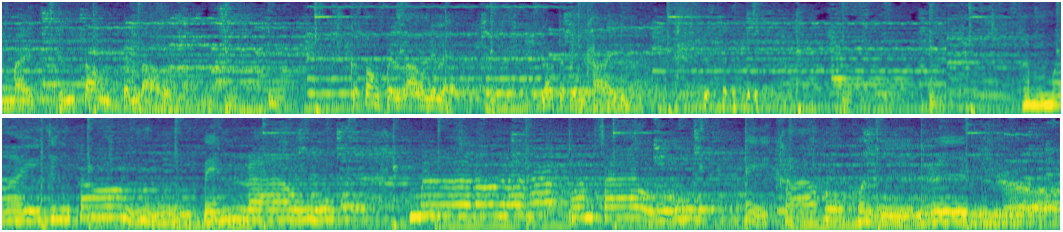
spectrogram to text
ำไมถึงต้องเป็นเรา ก็ต้องเป็นเรานี่แหละ เราจะเป็นใครทำไมถึงต้องเป็นเรามารองรับความเศร้า ให้เขาคนอื่นรื่นรม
